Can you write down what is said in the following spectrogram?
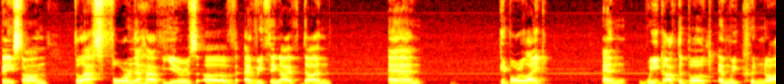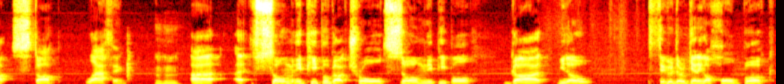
based on the last four and a half years of everything I've done. And people were like, and we got the book and we could not stop laughing. hmm Uh, uh, so many people got trolled. So many people got, you know, figured they were getting a whole book,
